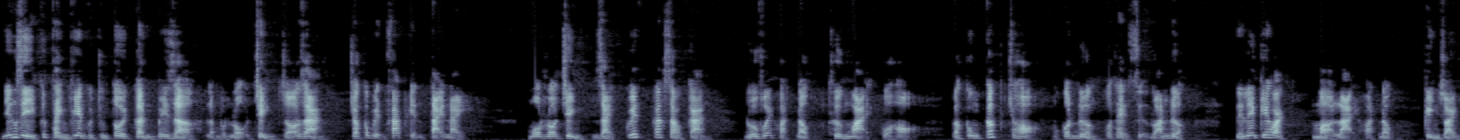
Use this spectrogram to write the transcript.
Những gì các thành viên của chúng tôi cần bây giờ là một lộ trình rõ ràng cho các biện pháp hiện tại này, một lộ trình giải quyết các rào cản đối với hoạt động thương mại của họ và cung cấp cho họ một con đường có thể dự đoán được để lên kế hoạch mở lại hoạt động kinh doanh.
